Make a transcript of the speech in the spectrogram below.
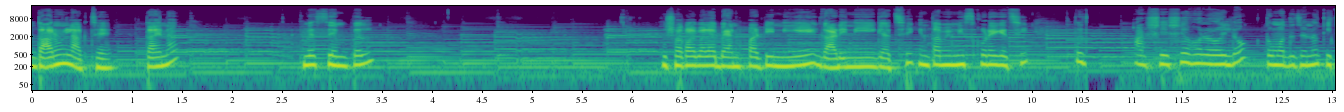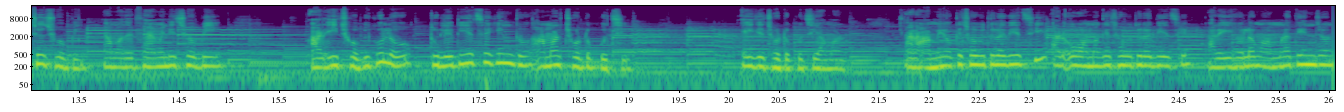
দারুণ লাগছে, তাই না? বেশ সিম্পল তো সকালবেলা ব্যান্ড পার্টি নিয়ে গাড়ি নিয়ে গেছে, কিন্তু আমি মিস করে গেছি। তো আর শেষে হলো রইল তোমাদের জন্য কিছু ছবি, আমাদের ফ্যামিলি ছবি। আর এই ছবিগুলো তুলে দিয়েছে কিন্তু আমার ছোট পুচি। এই যে ছোট পুচি আমার। আর আমি ওকে ছবি তুলে দিয়েছি আর ও আমাকে ছবি তুলে দিয়েছে। আর এই হলাম আমরা তিনজন।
